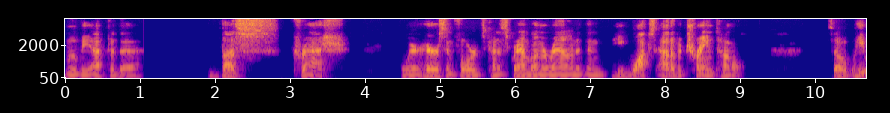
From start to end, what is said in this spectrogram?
movie after the bus crash where Harrison Ford's kind of scrambling around and then he walks out of a train tunnel so he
